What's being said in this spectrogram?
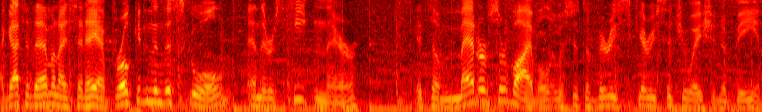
I got to them and I said, Hey, I broke it into this school and there's heat in there. It's a matter of survival. It was just a very scary situation to be in.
